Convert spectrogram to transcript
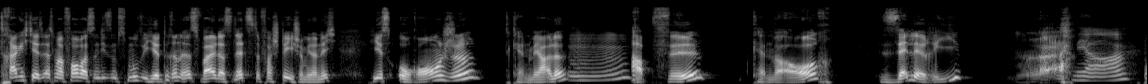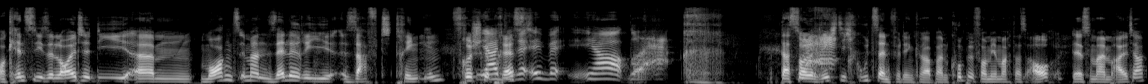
trage ich dir jetzt erstmal vor, was in diesem Smoothie hier drin ist, weil das letzte verstehe ich schon wieder nicht. Hier ist Orange, kennen wir alle. Mhm. Apfel, kennen wir auch. Sellerie. Ja. Boah, kennst du diese Leute, die ähm, morgens immer einen Selleriesaft trinken, frisch Ja, die gepresst? Re- äh, ja. Das soll richtig gut sein für den Körper. Ein Kumpel von mir macht das auch, der ist in meinem Alter.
